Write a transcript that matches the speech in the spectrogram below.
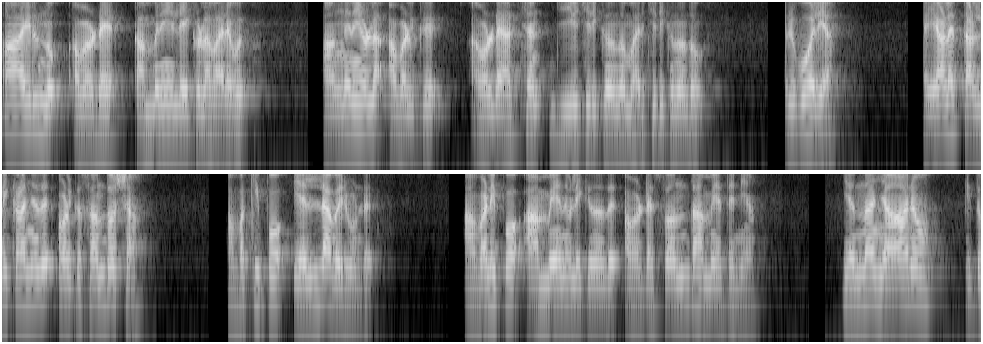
ആയിരുന്നു അവളുടെ കമ്പനിയിലേക്കുള്ള വരവ്. അങ്ങനെയുള്ള അവൾക്ക് അവളുടെ അച്ഛൻ ജീവിച്ചിരിക്കുന്നതും മരിച്ചിരിക്കുന്നതും ഒരുപോലെയാ. അയാളെ തള്ളിക്കളഞ്ഞത് അവൾക്ക് സന്തോഷമാണ് അവൾക്കിപ്പോൾ എല്ലാവരും ഉണ്ട്. അവളിപ്പോൾ അമ്മയെന്ന് വിളിക്കുന്നത് അവളുടെ സ്വന്തം അമ്മയെ തന്നെയാണ് എന്നാൽ ഞാനോ ഇത്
